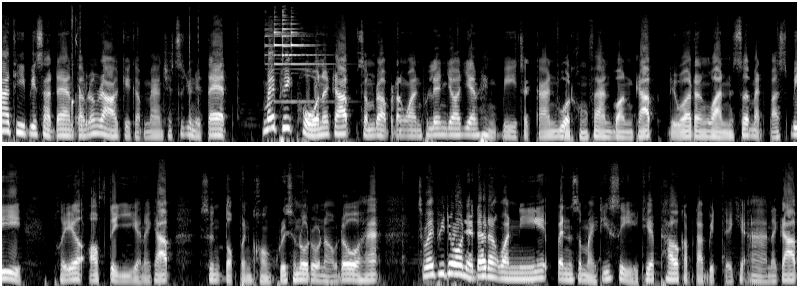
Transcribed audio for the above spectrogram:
5 ทีปีศาจแดงตามเรื่องราวเกี่ยวกับแมนเชสเตอร์ยูไนเต็ด ไม่พลิกโผนะครับสำหรับรางวัลผู้เล่นยอดเยี่ยมแห่งปีจากการโหวตของแฟนบอลครับ หรือว่ารางวัลเซอร์แมตต์บัสบี้ Player of the Year นะครับ ซึ่งตกเป็นของคริสเตียโนโรนัลโดฮะทำให้พี่โดเนี่ยได้รางวัลนี้เป็นสมัยที่ 4 เทียบเท่ากับดาบิดเดเคอาร์นะครับ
